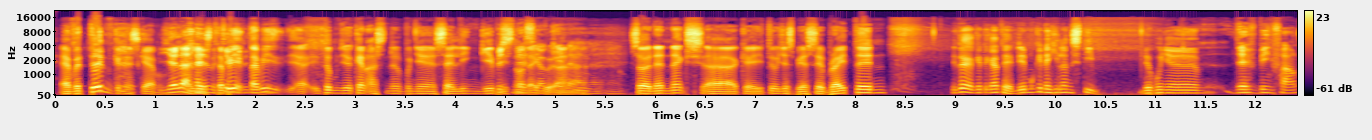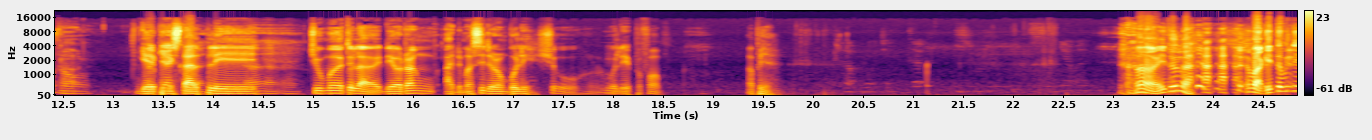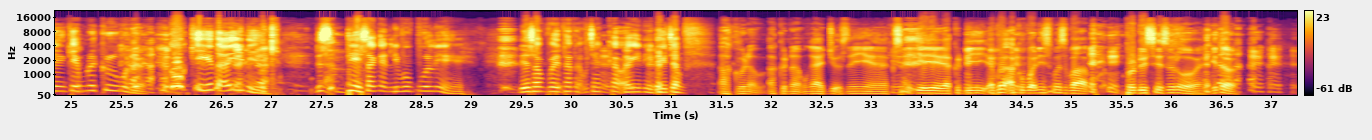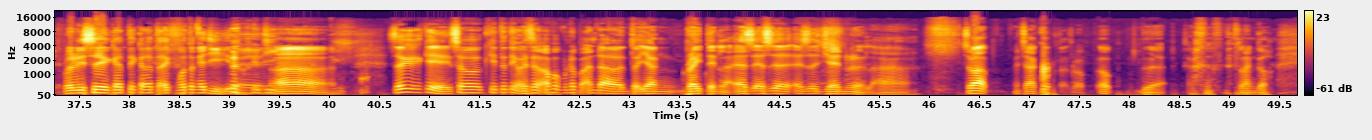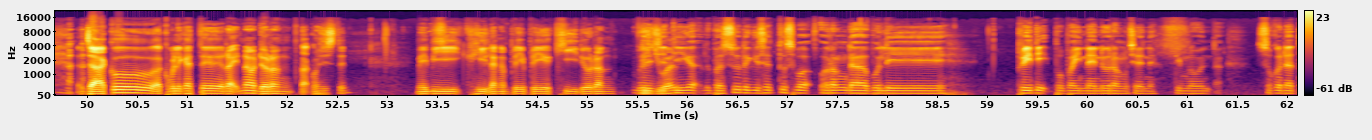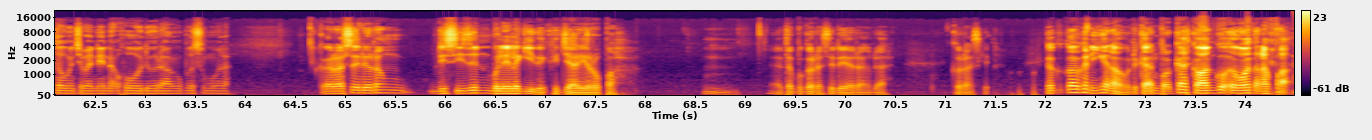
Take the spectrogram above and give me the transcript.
Everton kena scam least. Everton Tapi kena Tapi uh, Itu menunjukkan Arsenal punya Selling game is not Business that yang good okay ah. lah. So then next uh, Okay itu just biasa Brighton Itu yang kita kata Dia mungkin dah hilang steam Dia punya They've been found out. Oh. Dia Bagi punya style lah. play. Ah, ah, ah. Cuma tu lah Dia orang Ada masa dia orang boleh show Boleh perform. Apanya? Ha itulah. Nampak kita punya camera crew pun. Kau okey tak hari ni? Dia sedih sangat Liverpool ni. Dia sampai tak nak bercakap hari ni. Dia macam Aku nak aku nak mengajuk sebenarnya. Aku saja je. Aku di apa Aku buat ni semua sebab Producer suruh. Gitu. Producer kata Kalau tak aku potong gaji gitu. Ha. So okay So kita tengok so, Apa pendapat anda Untuk yang Brighton lah As as a, as a general lah Sebab Macam aku tak sebab oh. Terlanggar Macam aku Aku boleh kata Right now orang tak konsisten Maybe kehilangan player-player key Diorang Boleh dijual. jadi kat Lepas tu lagi satu sebab Orang dah boleh Predict permainan orang macam mana. Tim lawan So kau dah tahu macam mana Nak hold orang Apa semua lah Kau rasa dia orang This season boleh lagi ke kejar Eropah? Hmm. Ataupun kau rasa dia orang dah Kurang sikit. Kau, kau, kau kena ingat tau Dekat Hmm. podcast kau angguk Orang tak nampak.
